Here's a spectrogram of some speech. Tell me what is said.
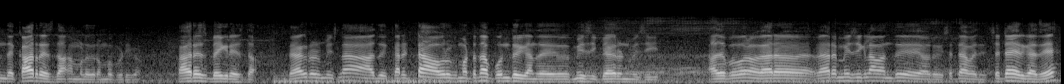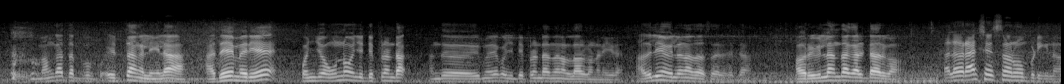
அந்த கார் ரேஸ் தான் நம்மளுக்கு ரொம்ப பிடிக்கும். கார் ரேஸ் பைக் ரேஸ் தான் பேக்ரவுண்ட் மியூசிக்லாம் அது கரெக்டாக அவருக்கு மட்டும் தான் பொந்திருக்கு அந்த மியூசிக் பேக்ரவுண்ட் மியூசிக் அதுக்கப்புறம் வேறு வேறு மியூசிக்லாம் வந்து அவருக்கு செட் ஆகாது செட் ஆகிருக்காது மங்காத்தை இப்போ எடுத்தாங்க இல்லைங்களா? அதே மாதிரியே கொஞ்சம் இன்னும் கொஞ்சம் டிஃப்ரெண்ட்டாக அந்த இதுமாதிரியே கொஞ்சம் டிஃப்ரெண்ட்டாக இருந்தால் நல்லாயிருக்கும்னு நினைக்கிறேன். அதுலேயும் வில்லனாக தான் சார் செட்டாக அவர் வில்லன் தான் கரெக்டாக இருக்கும். அதில் ஒரு ஆக்ஷன்ஸ் தான் ரொம்ப பிடிக்குண்ணா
